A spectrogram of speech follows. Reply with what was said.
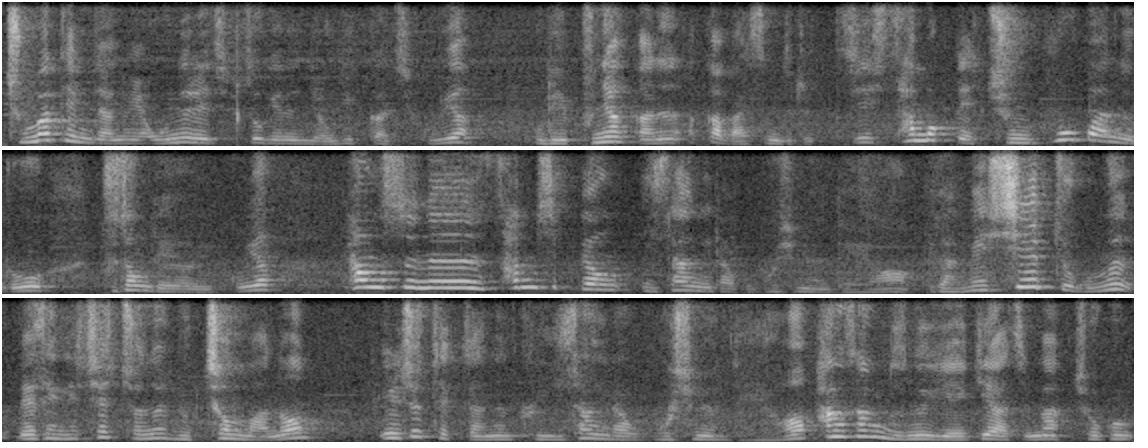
준마 팀장님 오늘의 집 소개는 여기까지고요. 우리 분양가는 아까 말씀드렸듯이 3억대 중후반으로 구성되어 있고요. 평수는 30평 이상이라고 보시면 돼요. 그 다음에 시입조금은 내 생애 최초는 6천만 원, 1주택자는 그 이상이라고 보시면 돼요. 항상 눈을 얘기하지만 조금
